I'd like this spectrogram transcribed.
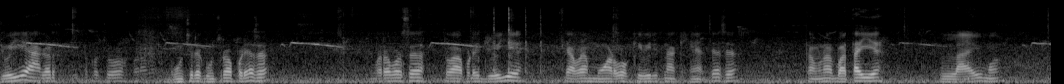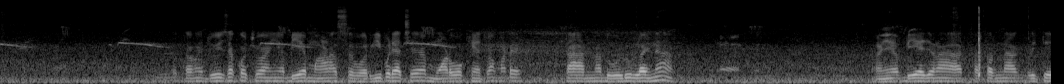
જોઈએ આગળ. શકો છો, ગૂંચરે ગૂંચરા પડ્યા છે. બરાબર છે, તો આપણે જોઈએ કે હવે મોડવો કેવી રીતના ખેંચે છે. તમને બતાવીએ લાઈવમાં. તમે જોઈ શકો છો, અહીંયા બે માણસ વર્ગી પડ્યા છે મોડવો ખેંચવા માટે. તારના દોરડું લઈને અહીંયા બે જણા ખતરનાક રીતે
